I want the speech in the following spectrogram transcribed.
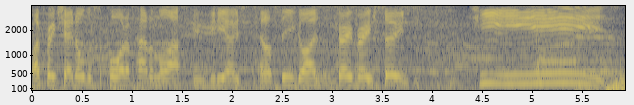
I appreciate all the support I've had on the last few videos, and I'll see you guys very, very soon. Cheers!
